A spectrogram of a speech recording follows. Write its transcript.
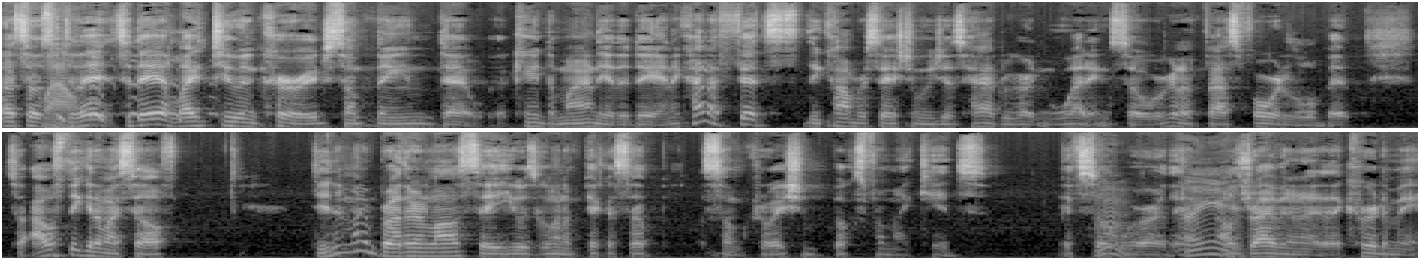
uh, so, wow. so today, today I'd like to encourage something that came to mind the other day, and it kind of fits the conversation we just had regarding weddings. So we're going to fast forward a little bit. So I was thinking to myself, didn't my brother-in-law say he was going to pick us up some Croatian books for my kids? If so, where are they? Oh, yeah. I was driving and it occurred to me,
